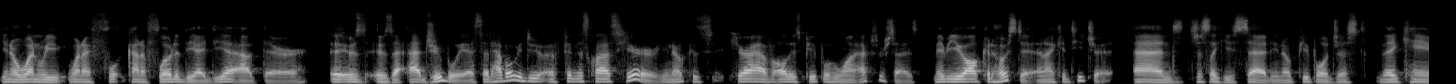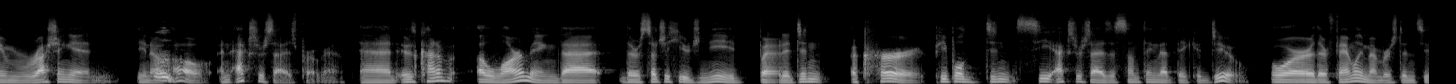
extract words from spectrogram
you know when we when i flo- kind of floated the idea out there it was it was at Jubilee. I said, "How about we do a fitness class here? You know, because here I have all these people who want exercise. Maybe you all could host it, and I could teach it." And just like you said, you know, people just they came rushing in. You know, mm. oh, an exercise program, and it was kind of alarming that there's such a huge need, but it didn't occur. People didn't see exercise as something that they could do or their family members didn't see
